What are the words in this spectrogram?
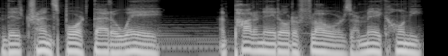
and they'll transport that away and pollinate other flowers or make honey,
